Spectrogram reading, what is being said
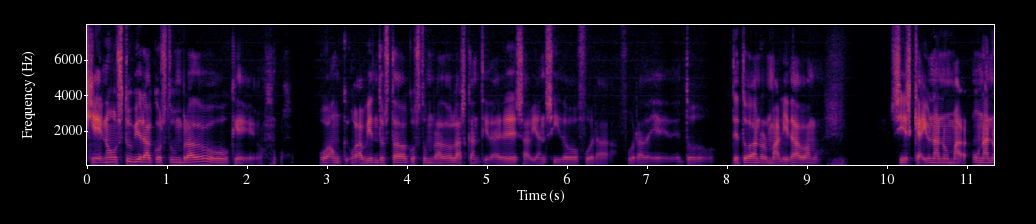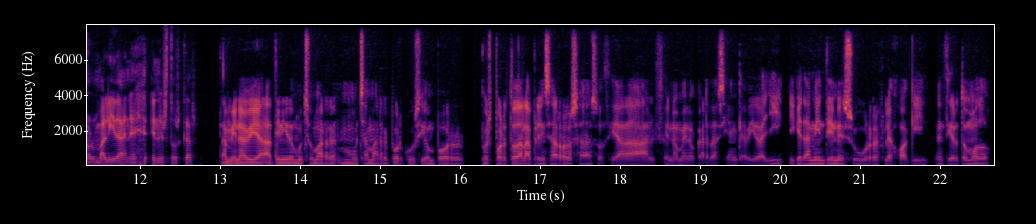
que no estuviera acostumbrado o que o, aunque, habiendo estado acostumbrado las cantidades habían sido fuera fuera de, todo de toda normalidad vamos. Si es que hay una, una normalidad en, en, estos casos también había ha tenido mucho más mucha más repercusión por pues por toda la prensa rosa asociada al fenómeno Kardashian que ha habido allí y que también tiene su reflejo aquí en cierto modo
